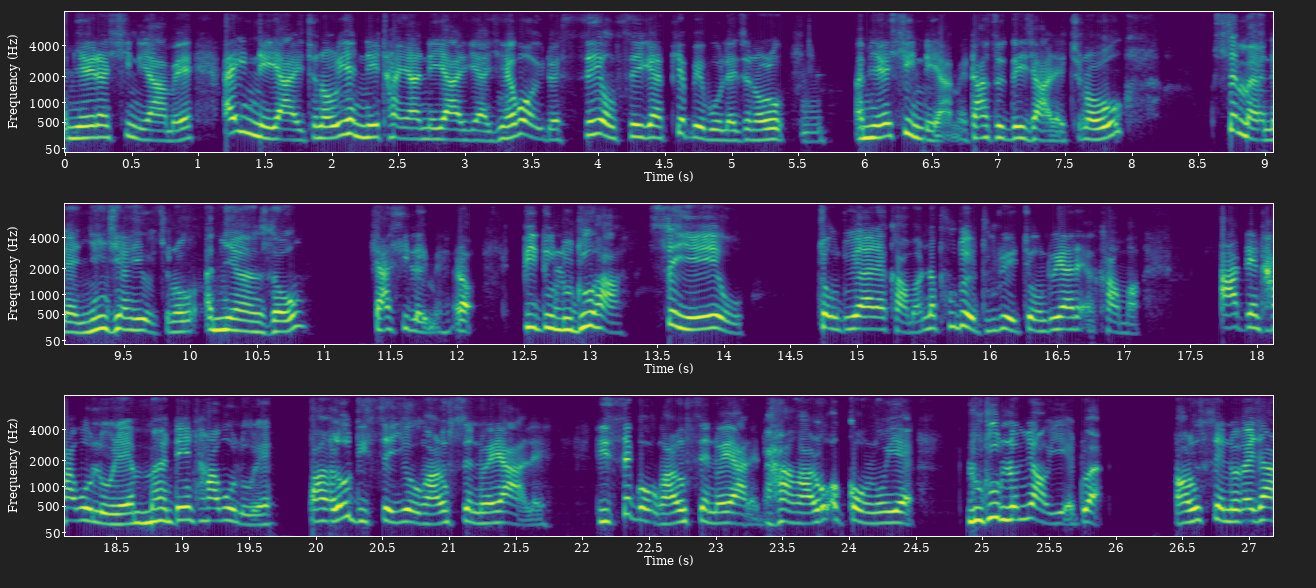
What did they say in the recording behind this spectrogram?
အမြဲတမ်းရှိနေရမယ်အဲ့ဒီနေရာတွေကျွန်တော်တို့ရဲ့နေထိုင်ရာနေရာတွေကရဲဘော်တွေအတွက်စေးုံစေးကန်းဖြစ်ပေးဖို့လဲကျွန်တော်တို့အမြဲရှိနေရမယ်ဒါဆိုသေးကြတယ်ကျွန်တော်တို့စစ်မှန်တဲ့ငြိမ်းချမ်းရေးကိုကျွန်တော်တို့အမြန်ဆုံးရရှိလိမ့်မယ်အဲ့တော့ပြည်သူလူထုဟာစစ်ရေးကိုကြုံတွေ့ရတဲ့အခါမှာနှစ်ဖူးတွေဒူးတွေကြုံတွေ့ရတဲ့အခါမှာအာတင်ထားဖို့လိုတယ်မန်တင်ထားဖို့လိုတယ် ဘာလို့ဒီစစ်ရုပ်ငါတို့ဆင်နွှဲရလဲဒီစစ်ကိုငါတို့ဆင်နွှဲရတယ်ဒါဟာငါတို့အကုန်လုံးရဲ့လူထုလွတ်မြောက်ရေးအတွက်ငါတို့ဆင်နွှဲကြရ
